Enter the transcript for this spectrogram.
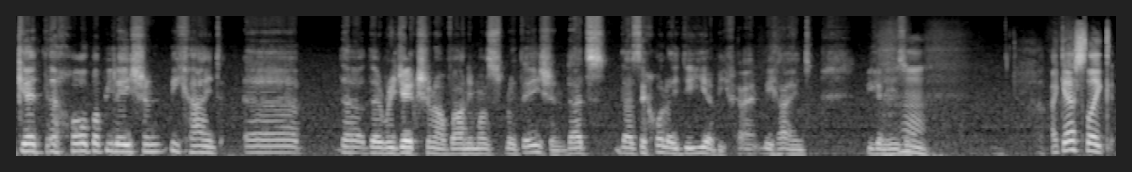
get the whole population behind the the rejection of animal exploitation. That's that's the whole idea behind behind veganism. Hmm. I guess like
